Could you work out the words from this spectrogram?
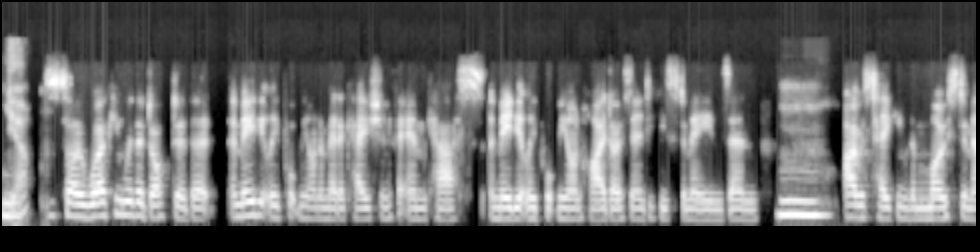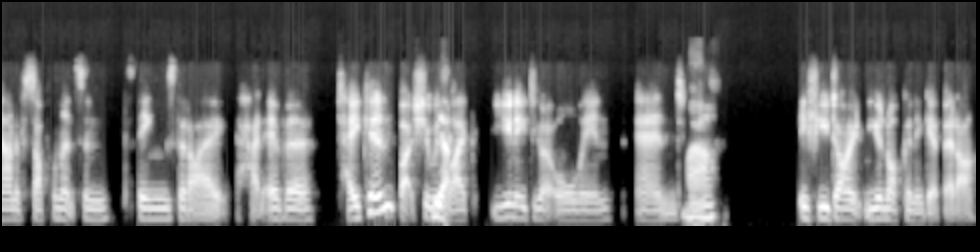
Yeah. So, working with a doctor that immediately put me on a medication for MCAS, immediately put me on high dose antihistamines, and Mm, I was taking the most amount of supplements and things that I had ever taken. But she was yeah. like, You need to go all in. And Wow. if you don't, you're not going to get better.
